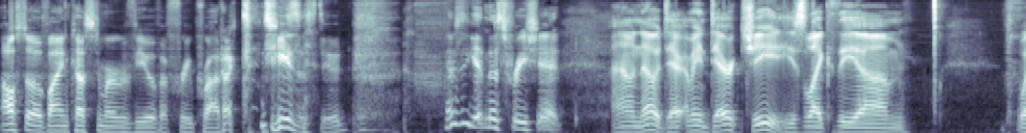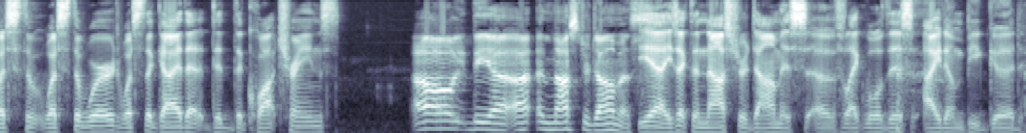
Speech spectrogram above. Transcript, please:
Also, a Vine customer review of a free product. Jesus, dude. How's he getting this free shit? I don't know. Der- I mean, Derek G. He's like the um, what's the what's the word? What's the guy that did the quatrains? Oh, the uh, uh, Nostradamus. Yeah, he's like the Nostradamus of like, will this item be good?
